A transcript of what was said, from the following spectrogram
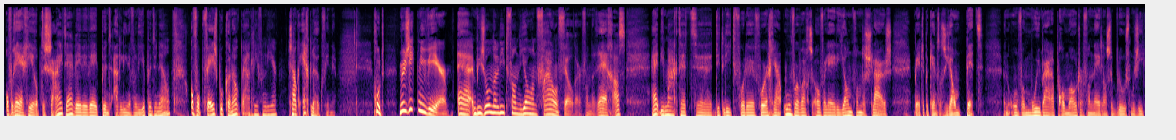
of reageer op de site www.adelinevanlier.nl of op Facebook kan ook bij Adeline van Lier. Zou ik echt leuk vinden. Goed, muziek nu weer. Uh, een bijzonder lied van Johan Frauenfelder van de Regas. Hij die maakt het, uh, dit lied voor de vorig jaar onverwachts overleden Jan van der Sluis. Beter bekend als Jan Pet. Een onvermoeibare promotor van Nederlandse bluesmuziek.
